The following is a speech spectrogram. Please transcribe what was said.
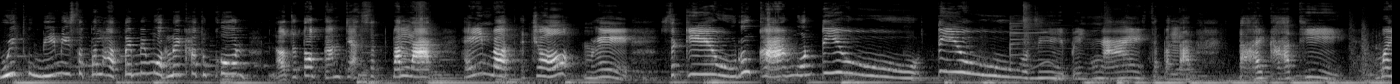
อุ้ยตรงนี้มีสัตว์ประหลาดเต็มไปหมดเลยค่ะ ทุกคน เราจะต้องกำจัดสัตว์ประหลาดให้หมดโชะนี่สกิลลูกขางหมุนติ้วติ้วนี่เป็นไงสัตว์ประหลาดตายคาที่ ไม่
